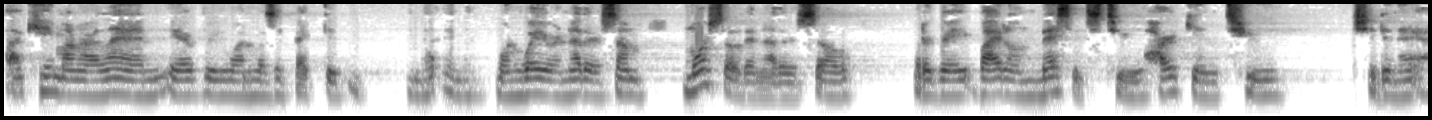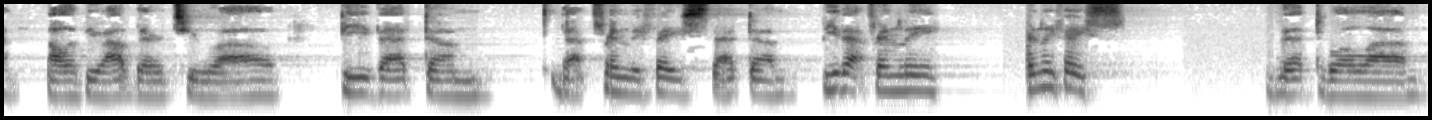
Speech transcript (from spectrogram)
uh, came on our land, everyone was affected in one way or another, some more so than others. So what a great vital message to hearken to Shidana, all of you out there to uh, be that um, that friendly face, that um, be that friendly friendly face that will um,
